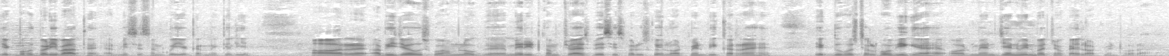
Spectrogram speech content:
एक बहुत बड़ी बात है एडमिनिस्ट्रेशन को ये करने के लिए। और अभी जो उसको हम लोग मेरिट कम चॉइस बेसिस पर उसको अलॉटमेंट भी कर रहे हैं। एक दो हॉस्टल हो भी गया है और मेन जेनविन बच्चों का अलॉटमेंट हो रहा है।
